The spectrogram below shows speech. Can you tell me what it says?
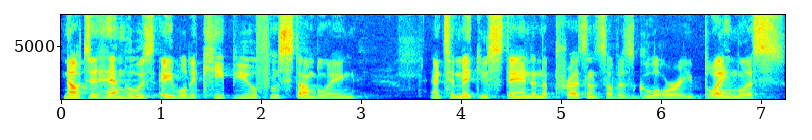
Now to him who is able to keep you from stumbling and to make you stand in the presence of his glory, blameless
